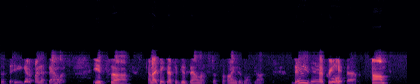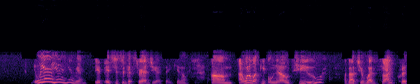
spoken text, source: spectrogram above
the th- you got to find that balance. It's uh, and I think that's a good balance to find and whatnot. Very very I appreciate cool. that. Um, well, yeah, yeah, yeah, man. It, it's just a good strategy, I think. You know, um, I want to let people know too about your website, Chris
